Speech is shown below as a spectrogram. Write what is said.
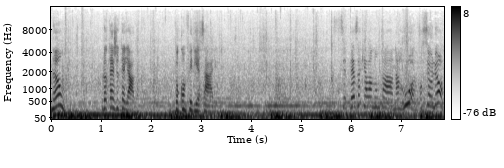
Não? Protege o telhado. Vou conferir essa área. Certeza que ela não tá na rua? Você olhou?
